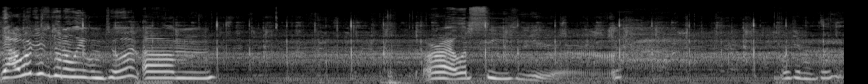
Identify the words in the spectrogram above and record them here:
Yeah, we're just gonna leave him to it. Um. All right. Let's see here. We're gonna do.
